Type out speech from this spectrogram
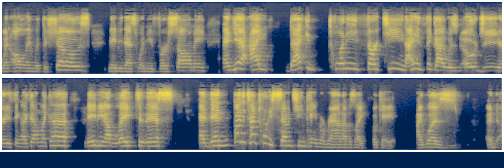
went all in with the shows. Maybe that's when you first saw me. And yeah, I back in 2013, I didn't think I was an OG or anything like that. I'm like, uh, maybe I'm late to this. And then by the time 2017 came around, I was like, okay, I was, and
